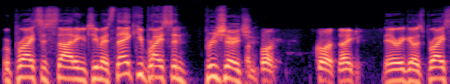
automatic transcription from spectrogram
where Bryce is siding your teammates. Thank you, Bryson. Appreciate you. Of course, of course. Thank you. There he goes, Bryson.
